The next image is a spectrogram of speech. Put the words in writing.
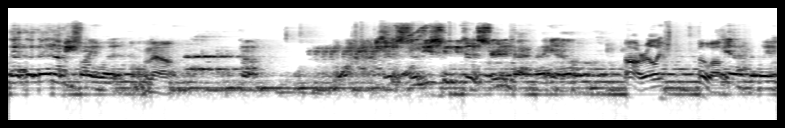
That, that, that'd not be funny, would You could have you should- you could have spirit attacked that, you know? Oh, really? Oh well. Yeah, really.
